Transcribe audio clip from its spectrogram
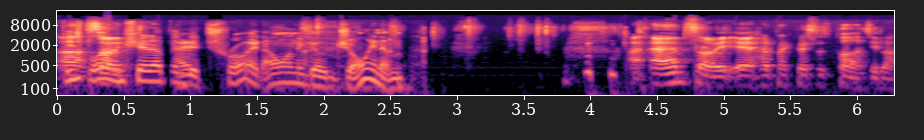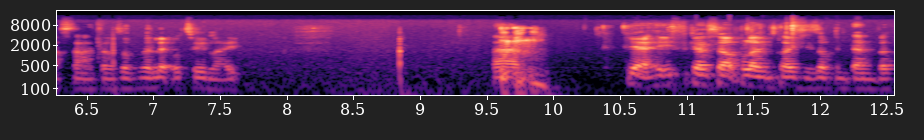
Uh, blowing sorry, shit up in I- Detroit. I want to go join him. I, I am sorry. I had my Christmas party last night. I was up a little too late. Um, yeah, he's going to start blowing places up in Denver.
